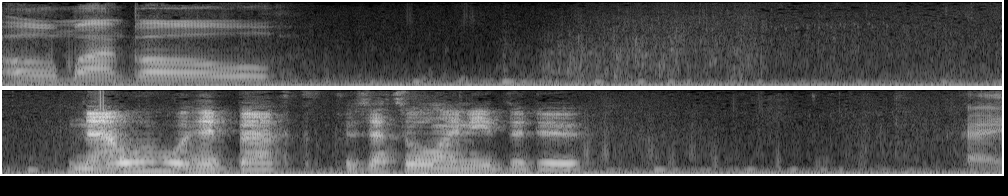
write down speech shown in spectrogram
Oh my god. now we will head back because that's all I need to do. Hey.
